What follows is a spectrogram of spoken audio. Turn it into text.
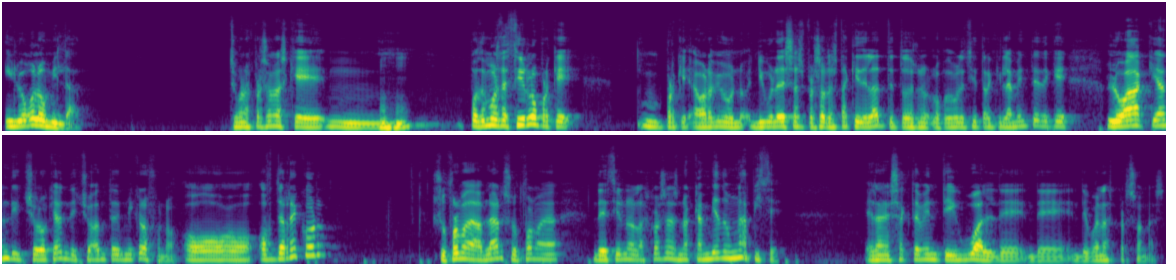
Y luego la humildad. Son unas personas que mm, podemos decirlo porque, mm, porque ahora mismo ninguna de esas personas está aquí delante, entonces lo podemos decir tranquilamente de que lo que han dicho, lo que han dicho antes del micrófono o off the record, su forma de hablar, su forma de decirnos las cosas no ha cambiado un ápice eran exactamente igual de, buenas personas.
